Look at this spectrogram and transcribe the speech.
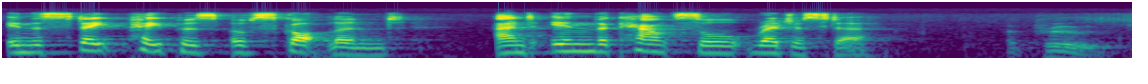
in the State Papers of Scotland and in the Council Register. Approved.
